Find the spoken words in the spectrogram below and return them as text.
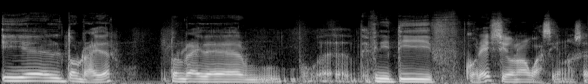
y el Tomb Raider. Tomb Raider eh, Definitive Collection o algo así, no sé.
